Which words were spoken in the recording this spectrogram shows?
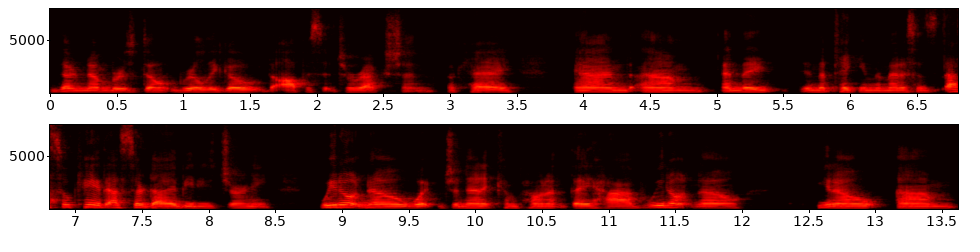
their numbers don't really go the opposite direction okay and um, and they end up taking the medicines that's okay that's their diabetes journey we don't know what genetic component they have we don't know you know um,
